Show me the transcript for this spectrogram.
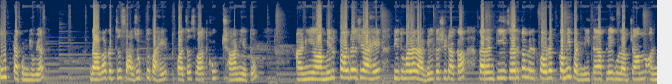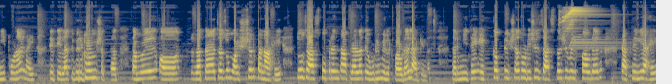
तूप टाकून घेऊयात. गावाकडचं साजूक तूप आहे. तुपाचा स्वाद खूप छान येतो. आणि मिल्क पावडर जी आहे ती तुम्हाला लागेल तशी टाका. कारण की जर का मिल्क पावडर कमी पडली तर आपले गुलाबजाम नीट होणार नाहीत. ते तेलात विरघळू शकतात. त्यामुळे रताळ्याचा जो मॉइश्चरपणा आहे तो जास्तोपर्यंत आपल्याला तेवढी मिल्क पावडर लागेलच. तर मी इथे एक कपपेक्षा थोडीशी जास्त अशी मिल्क पावडर टाकलेली आहे.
